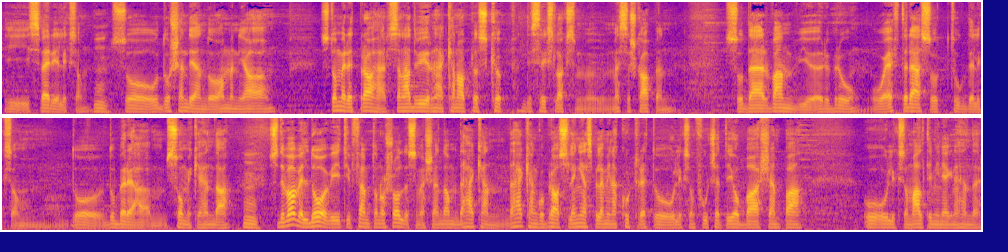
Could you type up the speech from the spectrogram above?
i, i Sverige liksom. Mm. Så då kände jag ändå, ja men jag står mig rätt bra här. Sen hade vi ju den här Kanal Plus Cup, distriktslagsmästerskapen. Så där vann vi ju Örebro. Och efter det så tog det liksom... Då, då började så mycket hända. Så det var väl då, vid typ 15 års ålder, som jag kände att det, här kan, det här kan gå bra så länge jag spelar mina kort rätt och, och liksom fortsätter jobba, kämpa. Och, och liksom allt i mina egna händer.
